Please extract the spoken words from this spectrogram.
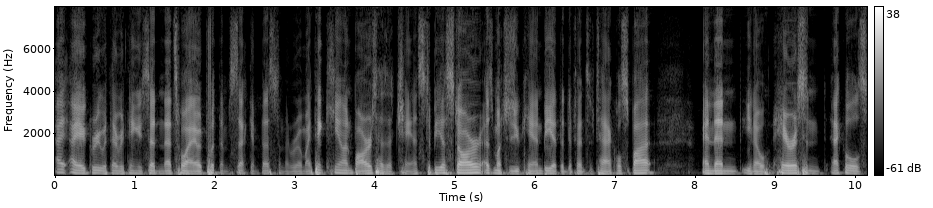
I, I agree with everything you said, and that's why I would put them second best in the room. I think Kyon Barrs has a chance to be a star as much as you can be at the defensive tackle spot. And then, you know, Harrison Eccles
